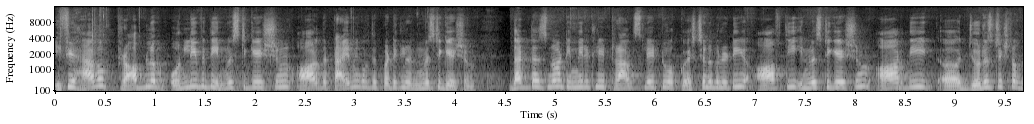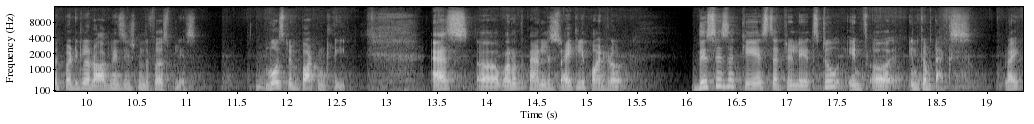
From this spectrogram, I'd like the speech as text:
if you have a problem only with the investigation or the timing of the particular investigation, that does not immediately translate to a questionability of the investigation or the uh, jurisdiction of the particular organization in the first place. Most importantly, as uh, one of the panelists rightly pointed out, this is a case that relates to inf- uh, income tax, right?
